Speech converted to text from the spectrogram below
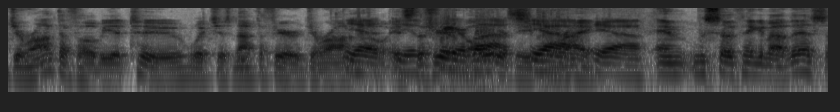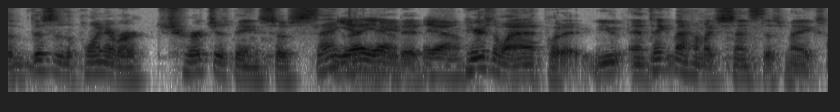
gerontophobia too, which is not the fear of Geronto. Yeah, it's yeah, the the fear, fear of, of older us. people, Yeah, right? yeah. And so think about this. This is the point of our churches being so segregated. Yeah. yeah. Here's the way I put it. You and think about how much sense this makes.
